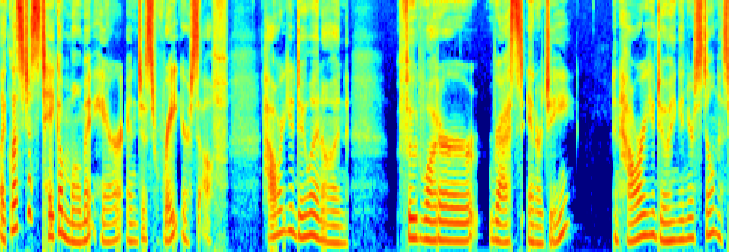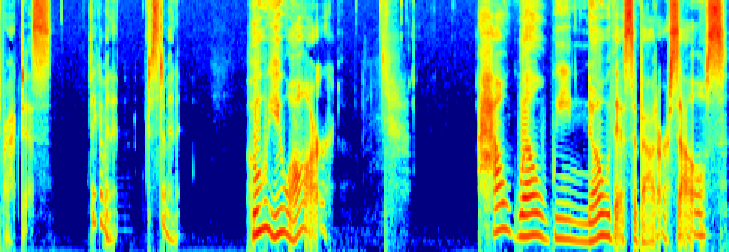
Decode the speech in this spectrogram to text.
Like, let's just take a moment here and just rate yourself. How are you doing on food, water, rest, energy? And how are you doing in your stillness practice? Take a minute, just a minute. Who you are how well we know this about ourselves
